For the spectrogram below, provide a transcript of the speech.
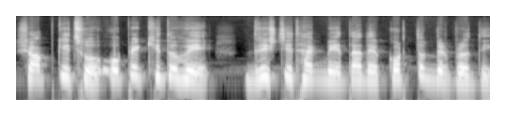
সব কিছু উপেক্ষিত হয়ে দৃষ্টি থাকবে তাদের কর্তব্যের প্রতি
